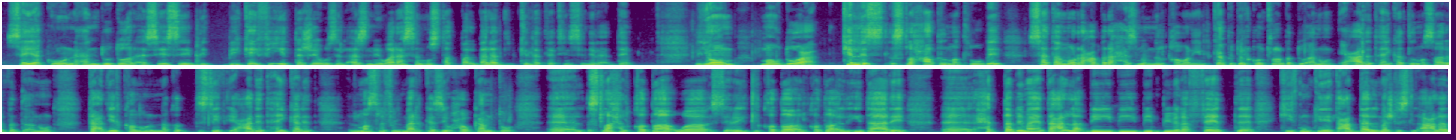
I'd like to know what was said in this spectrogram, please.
سيكون عنده دور أساسي بكيفية تجاوز الأزمة ورسم مستقبل بلد يمكن ل 30 سنة لقدام. اليوم موضوع كل الإصلاحات المطلوبة ستمر عبر حزم من القوانين. ال capital control بده قانون إعادة هيكلة المصارف بده قانون تعديل قانون النقد التسليف إعادة هيكلة المصرف المركزي وحوكمته آه، إصلاح القضاء واستقلالية القضاء القضاء الإداري آه، حتى بما يتعلق بملفات آه، كيف ممكن يتعدى المجلس الأعلى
